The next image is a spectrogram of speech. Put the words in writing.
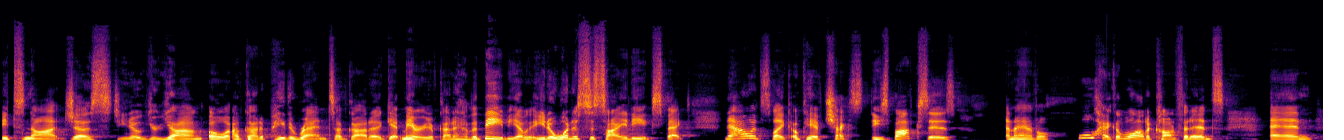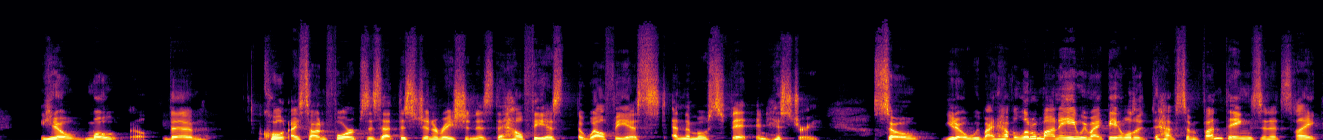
It's not just, you know, you're young. Oh, I've got to pay the rent. I've got to get married. I've got to have a baby. I've, you know, what does society expect? Now it's like, okay, I've checked these boxes and I have a whole heck of a lot of confidence and, you know, mo- the quote I saw in Forbes is that this generation is the healthiest, the wealthiest, and the most fit in history. So, you know, we might have a little money, we might be able to have some fun things. And it's like,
